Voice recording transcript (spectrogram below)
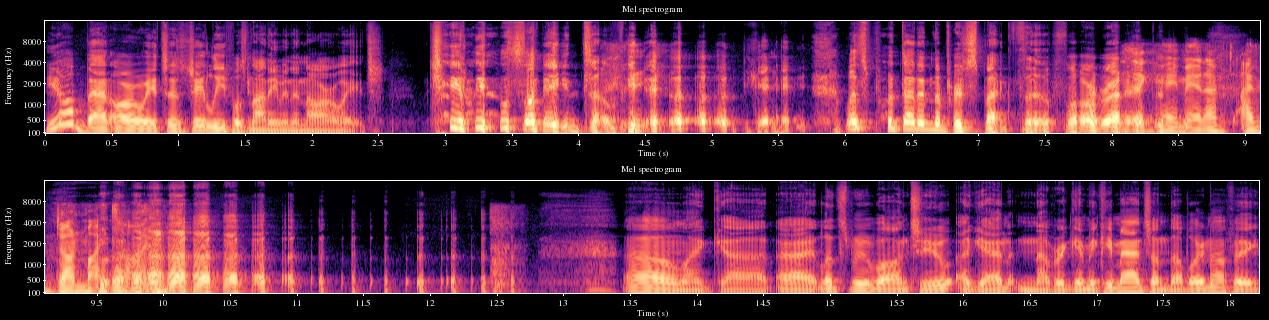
You know how bad ROH is? Jay was not even in ROH. Jay Lethal was on AEW. okay, let's put that into perspective. All He's like, right. hey man, I've I've done my time. Oh my god. All right, let's move on to again another gimmicky match on Double or Nothing,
